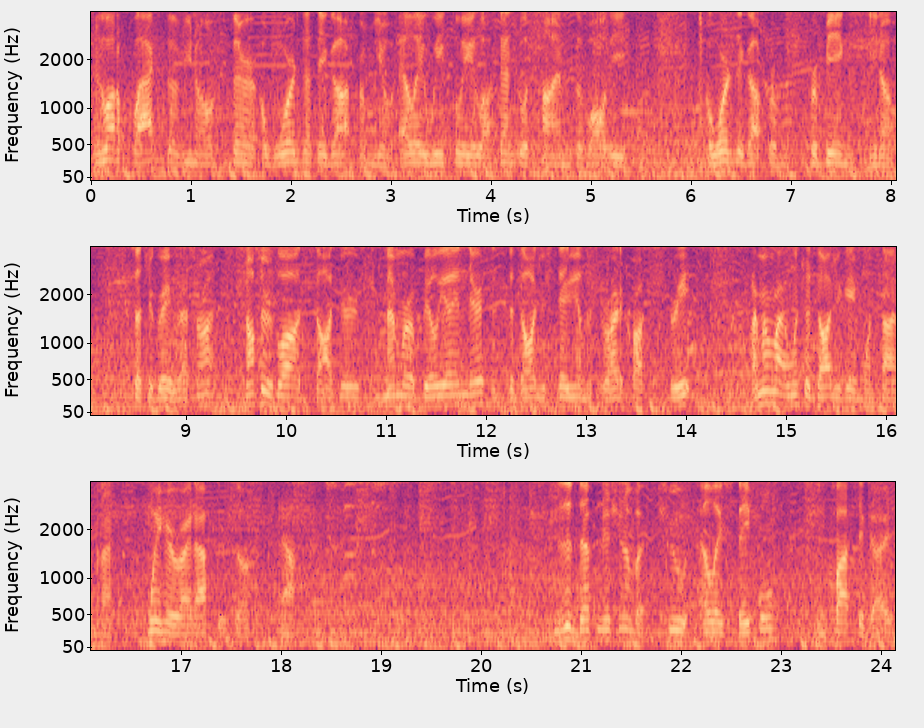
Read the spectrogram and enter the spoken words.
There's a lot of plaques of, you know, their awards that they got from, you know, LA Weekly, Los Angeles Times, of all the awards they got from for being, you know, such a great restaurant. And also there's a lot of Dodgers memorabilia in there since the Dodger Stadium is right across the street. I remember I went to a Dodger game one time and I went here right after, so yeah. This is a definition of a true LA staple classic, guys.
